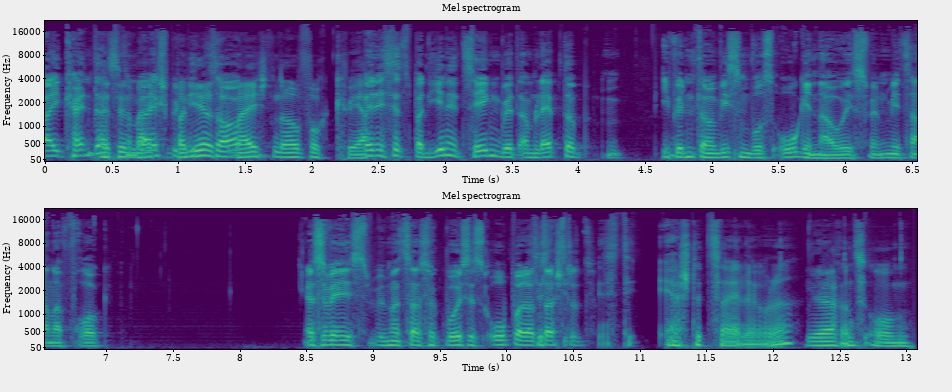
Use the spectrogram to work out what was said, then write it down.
aber ich könnte jetzt also zum Beispiel bei mir nicht ist am sagen, meisten einfach quer. wenn ich es jetzt bei dir nicht sehen würde am Laptop, ich würde nicht mal wissen, wo es O genau ist, wenn mir jetzt einer fragt. Also wenn, ich, wenn man jetzt sagt, wo ist das O bei der Das ist, die, Tastatur? ist die erste Zeile, oder? ja. Ganz oben.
